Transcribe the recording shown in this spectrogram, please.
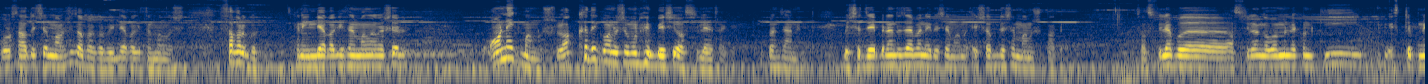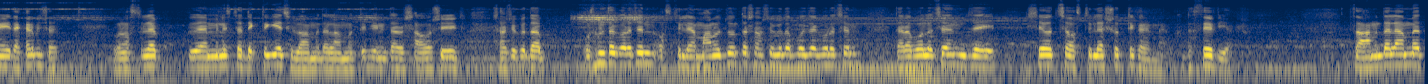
পুরো সাউথ এশিয়ার মানুষই সাফার করবে ইন্ডিয়া পাকিস্তান বাংলাদেশ সাফার করবে। এখানে ইন্ডিয়া পাকিস্তান বাংলাদেশের অনেক মানুষ, লক্ষাধিক মানুষের মনে হয় বেশি অস্ট্রেলিয়ায় থাকে। আপনারা জানেন, বিশ্বের যে প্রান্তে যাবেন, এই দেশের মানুষ, এসব দেশের মানুষ পাবে। অস্ট্রেলিয়া, অস্ট্রেলিয়ান গভর্নমেন্ট এখন কী স্টেপ নেই দেখার বিষয়? এবং অস্ট্রেলিয়ার প্রাইম মিনিস্টার দেখতে গিয়েছিল আহমেদ আল আহমদ তিনি তার সাহসিক সাহসিকতা প্রশংসা করেছেন। অস্ট্রেলিয়ার মানুষজন তার সাহসিকতা পরিচয় করেছেন। তারা বলেছেন যে সে হচ্ছে অস্ট্রেলিয়ার সত্যিকারের নায়ক, দ্য সেভিয়ার। তো আহমেদ আল আহমেদ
